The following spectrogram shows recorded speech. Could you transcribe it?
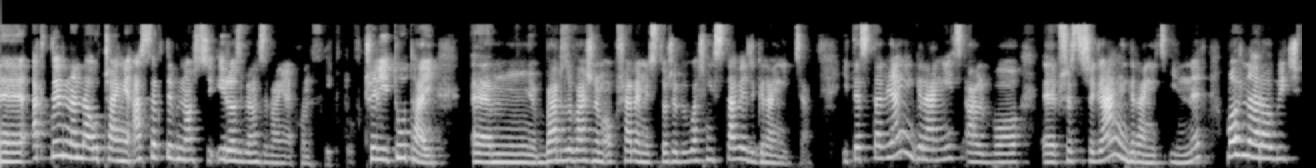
E, aktywne nauczanie asertywności i rozwiązywania konfliktów. Czyli tutaj um, bardzo ważnym obszarem jest to, żeby właśnie stawiać granice. I te stawianie granic albo e, przestrzeganie granic innych można robić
